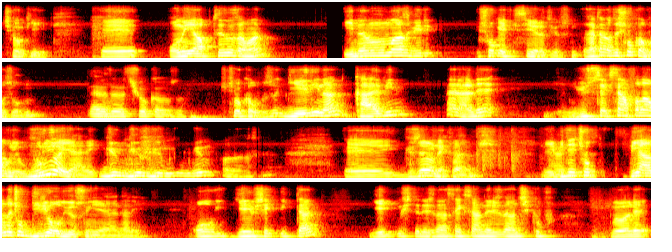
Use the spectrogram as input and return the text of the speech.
Çok iyi. Ee, onu yaptığın zaman inanılmaz bir şok etkisi yaratıyorsun. Zaten adı şok havuzu onun. Evet evet çok havuzu. Şok havuzu. Girdiğin an kalbin herhalde 180 falan vuruyor. Vuruyor yani. Güm güm güm güm güm. Ee, güzel örnek vermiş. Ee, bir Evet, de çok bir anda çok diri oluyorsun yani hani. O gevşeklikten 70 dereceden 80 dereceden çıkıp böyle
